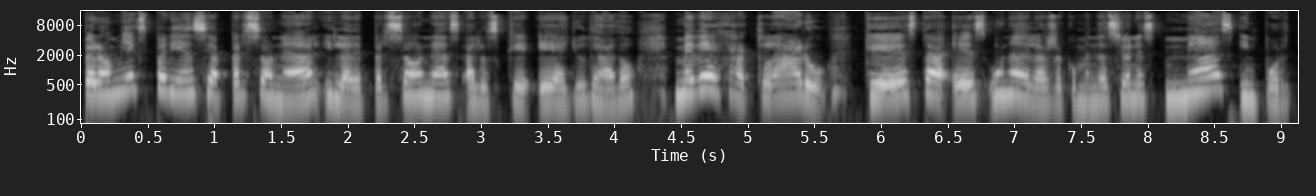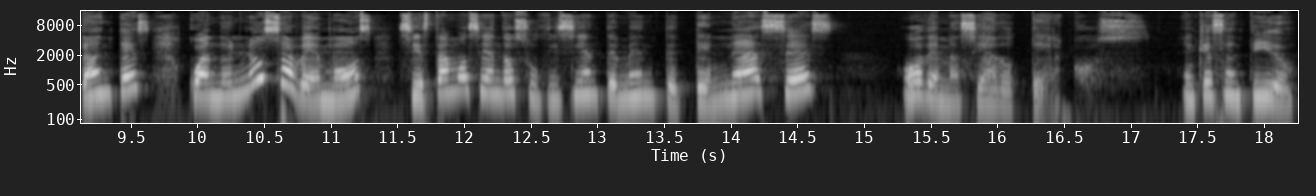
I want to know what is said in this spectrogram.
pero mi experiencia personal y la de personas a los que he ayudado me deja claro que esta es una de las recomendaciones más importantes cuando no sabemos si estamos siendo suficientemente tenaces o demasiado tercos. ¿En qué sentido?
